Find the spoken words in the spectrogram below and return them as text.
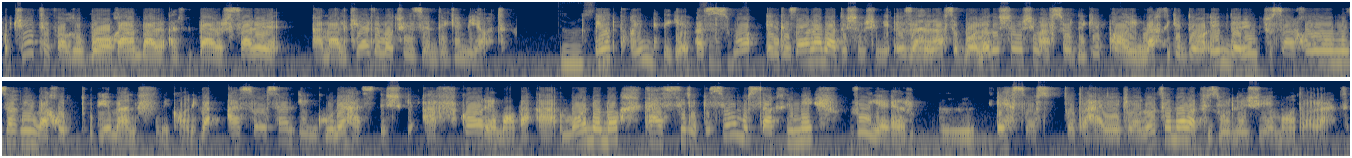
خب چه اتفاقی واقعا بر, بر سر عملکرد ما توی زندگی میاد؟ درست میاد پایین دیگه. پس ما انتظار نباید داشته باشیم. عزت نفس بالا داشته باشیم. افسردگی پایین. وقتی که دائم داریم تو سر خودمون می‌زنیم و خودگویی منفی می‌کنیم. و اساسا این گونه هستش که افکار ما و اعمال ما تاثیر بسیار مستقیمی روی احساسات و هیجانات ما و فیزیولوژی ما دارد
